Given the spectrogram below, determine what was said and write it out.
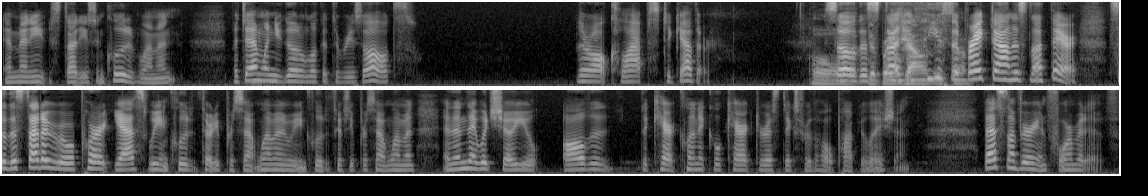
and many studies included women. But then when you go to look at the results, they're all collapsed together. Oh, so the, the stu- breakdown. is the not- breakdown is not there. So the study report, yes, we included 30% women, we included 50% women, and then they would show you all the, the char- clinical characteristics for the whole population. That's not very informative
